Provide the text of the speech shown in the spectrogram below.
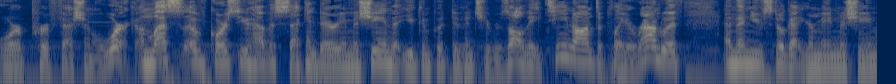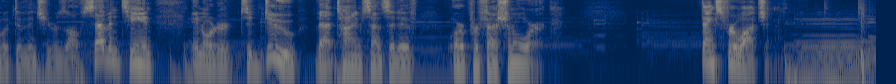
or professional work. Unless, of course, you have a secondary machine that you can put DaVinci Resolve 18 on to play around with, and then you've still got your main machine with DaVinci Resolve 17 in order to do that time sensitive or professional work. Thanks for watching.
